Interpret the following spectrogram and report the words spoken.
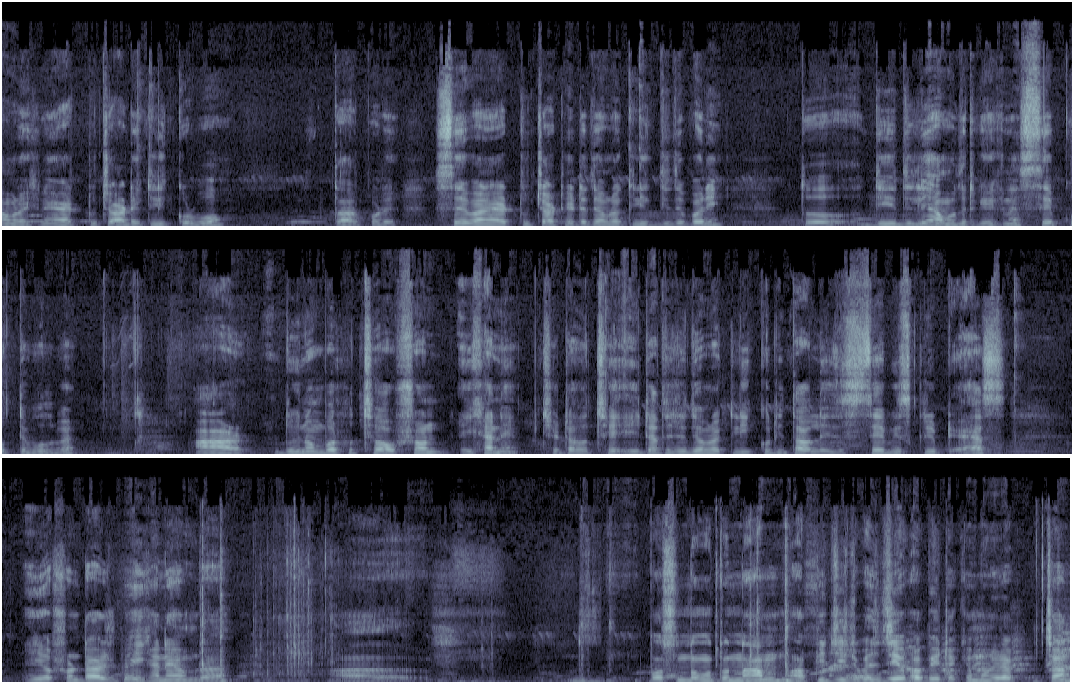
আমরা এখানে অ্যাড টু চার্টে ক্লিক করব। তারপরে save and add to chart এটাতে আমরা ক্লিক দিতে পারি। তো দিয়ে দিলে আমাদেরকে এখানে সেভ করতে বলবে। আর দুই নম্বর হচ্ছে অপশন এখানে, সেটা হচ্ছে এইটাতে যদি আমরা ক্লিক করি তাহলে সেভ স্ক্রিপ্ট অ্যাস এই অপশনটা আসবে। এখানে আমরা পছন্দ মতো নাম আপনি যেভাবে যেভাবে এটাকে মনে রাখতে চান,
